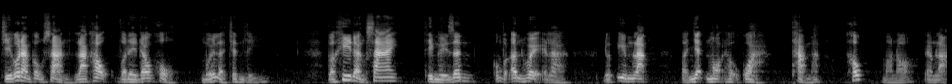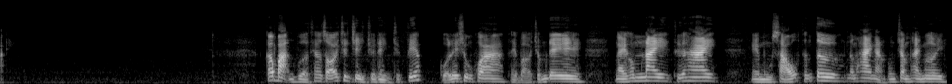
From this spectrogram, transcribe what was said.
chỉ có Đảng Cộng sản lạc hậu và đầy đau khổ mới là chân lý. Và khi đảng sai thì người dân có một ân huệ là được im lặng và nhận mọi hậu quả thảm khốc mà nó đem lại. Các bạn vừa theo dõi chương trình truyền hình trực tiếp của Lê Trung Khoa Thời báo.de ngày hôm nay thứ hai ngày 6 tháng 4 năm 2020.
